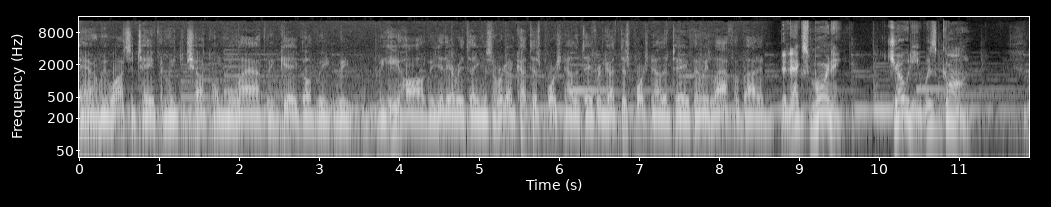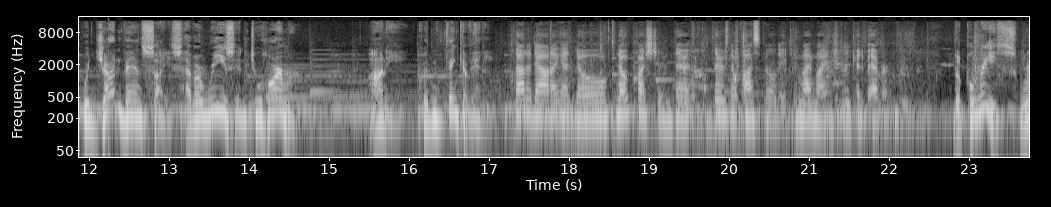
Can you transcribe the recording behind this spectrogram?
And we watched the tape and we chuckled, and we laughed, we giggled, we, we, we hee-hawed, we did everything. And said, we're going to cut this portion out of the tape, we're going to cut this portion out of the tape. Then we laugh about it. The next morning, Jody was gone. Would John Van Cise have a reason to harm her? Amy couldn't think of any. Without a doubt, I had no no question that there's no possibility in my mind he could have ever. The police were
